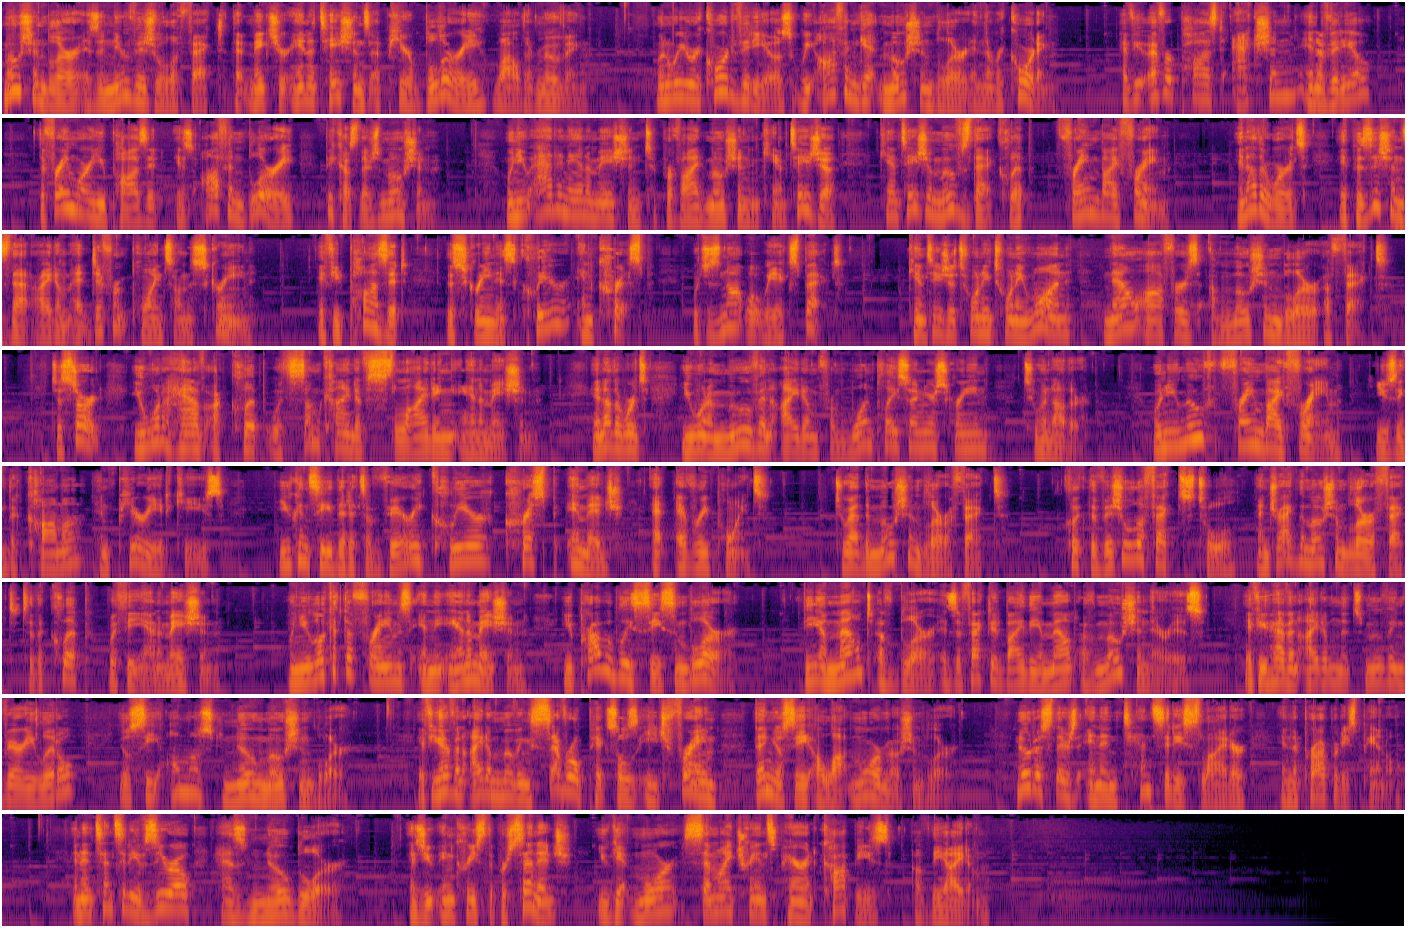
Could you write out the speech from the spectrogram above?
Motion blur is a new visual effect that makes your annotations appear blurry while they're moving. When we record videos, we often get motion blur in the recording. Have you ever paused action in a video? The frame where you pause it is often blurry because there's motion. When you add an animation to provide motion in Camtasia, Camtasia moves that clip frame by frame. In other words, it positions that item at different points on the screen. If you pause it, the screen is clear and crisp, which is not what we expect. Camtasia 2021 now offers a motion blur effect. To start, you want to have a clip with some kind of sliding animation. In other words, you want to move an item from one place on your screen to another. When you move frame by frame, using the comma and period keys, you can see that it's a very clear, crisp image at every point. To add the motion blur effect, click the Visual Effects tool and drag the motion blur effect to the clip with the animation. When you look at the frames in the animation, you probably see some blur. The amount of blur is affected by the amount of motion there is. If you have an item that's moving very little, you'll see almost no motion blur. If you have an item moving several pixels each frame, then you'll see a lot more motion blur. Notice there's an intensity slider in the properties panel. An intensity of zero has no blur. As you increase the percentage, you get more semi-transparent copies of the item.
